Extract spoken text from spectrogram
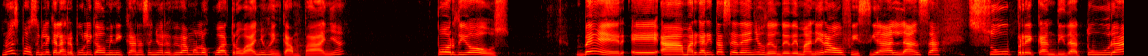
No es posible que la República Dominicana, señores, vivamos los cuatro años en campaña. Por Dios, ver eh, a Margarita Cedeños de donde de manera oficial lanza su precandidatura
